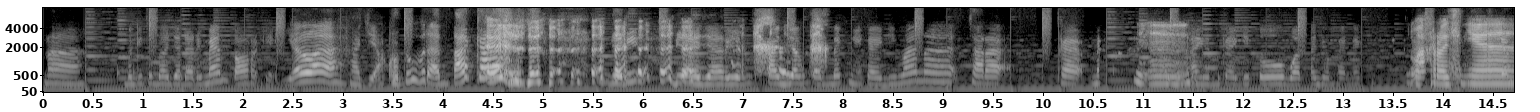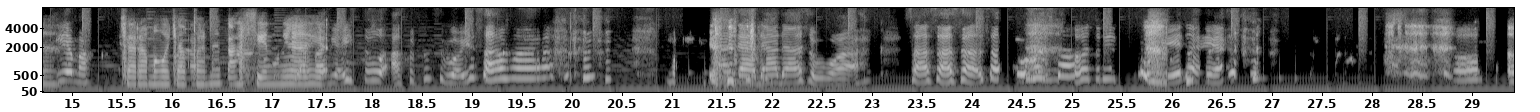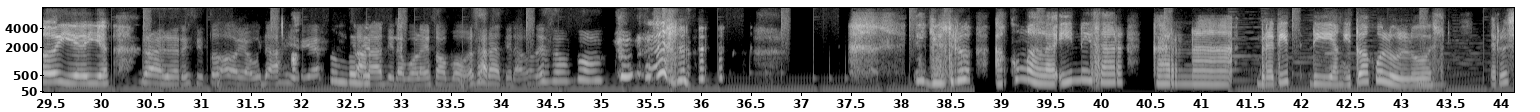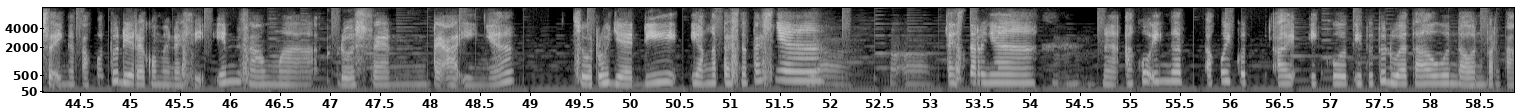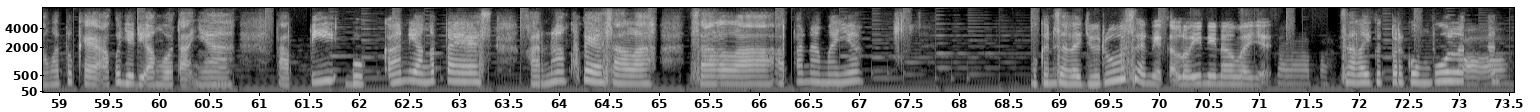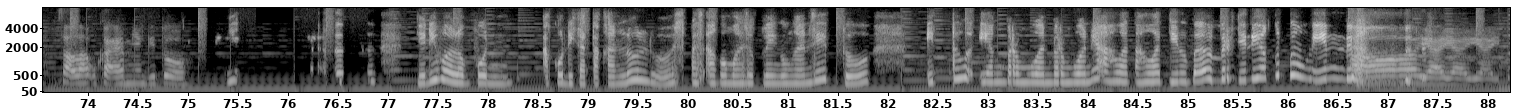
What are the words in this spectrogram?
Nah, begitu belajar dari mentor, ya iyalah ngaji aku tuh berantakan. Jadi diajarin panjang pendeknya kayak gimana, cara kayak Mm-mm. ayun-ayun kayak gitu buat panjang pendek. makrojnya Kan, iya mah cara mengucapkannya tahsinnya ya dia itu, aku tuh semuanya sama. ada ada ada semua. Sa sa sa sa semua sama ternyata beda ya. Oh, oh iya iya. Nah dari situ oh ya udah akhirnya bener. Sarah tidak boleh sombong, Sarah tidak boleh sombong. Ih, justru aku malah ini Sar karena berarti di yang itu aku lulus. Terus seingat aku tuh direkomendasiin sama dosen TAI-nya suruh jadi yang ngetes ngetesnya Ya, testernya. Nah aku inget aku ikut eh, ikut itu tuh dua tahun. Tahun pertama tuh kayak aku jadi anggotanya. Tapi bukan yang ngetes. Karena aku kayak salah salah apa namanya? Bukan salah jurusan ya kalau ini namanya. Salah apa? salah ikut perkumpulan. Oh, salah UKM-nya gitu. jadi walaupun aku dikatakan lulus pas aku masuk lingkungan situ itu yang perempuan-perempuannya ahwat-ahwat jilbaber jadi aku tuh minder Oh, ya ya ya.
